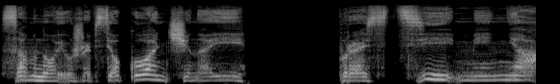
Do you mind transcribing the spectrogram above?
«со мной уже все кончено и... прости меня».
